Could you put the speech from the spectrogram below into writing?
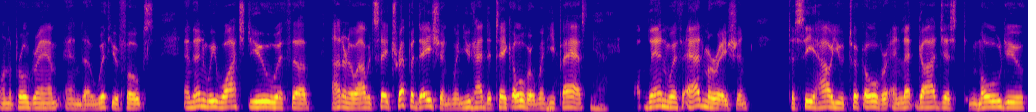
on the program and uh, with your folks. And then we watched you with, uh, I don't know, I would say trepidation when you had to take over when he passed. Yeah. Then with admiration to see how you took over and let God just mold you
